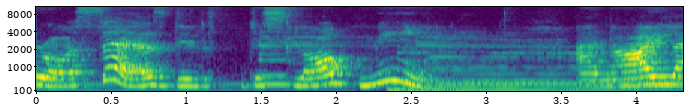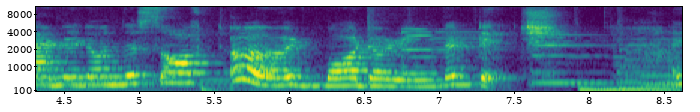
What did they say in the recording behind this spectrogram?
process dis- dislodged me and I landed on the soft earth bordering the ditch. I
